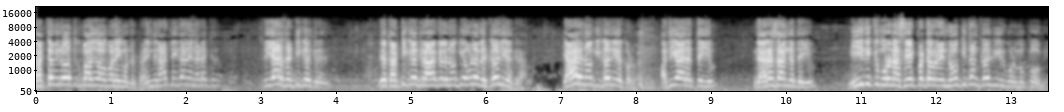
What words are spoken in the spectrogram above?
சட்டவிரோதத்துக்கு பாதுகாப்பு வழங்கி கொண்டிருக்கான். இந்த நாட்டில் இதானே நடக்குது? இது யார் தட்டி கேட்கறது? இதை தட்டி கேட்கிற ஆக்களை நோக்கி எவ்வளவு பேர் கேள்வி கேட்கிறாங்க? யாரை நோக்கி கேள்வி கேட்கணும்? அதிகாரத்தையும் இந்த அரசாங்கத்தையும் நீதிக்கு முரணா செயற்பட்டவர்களை நோக்கி தான் கேள்வி இருக்கணும் எப்பவுமே.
